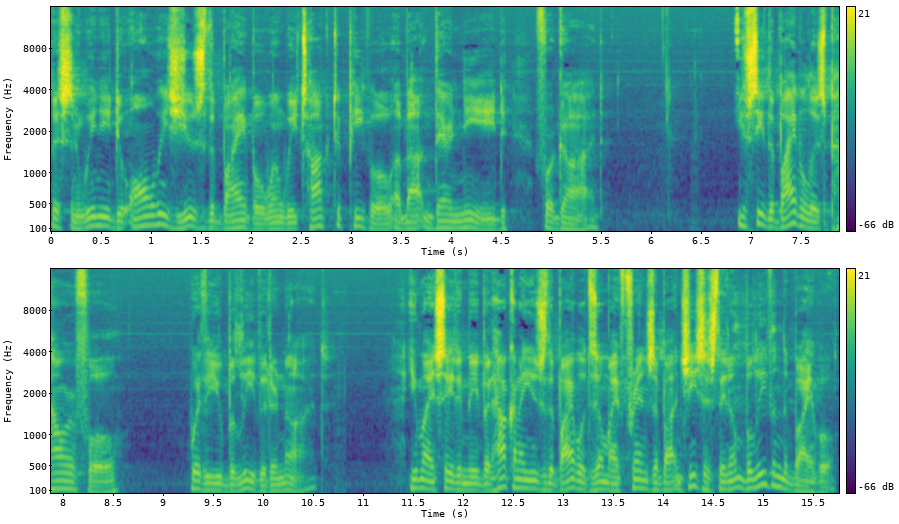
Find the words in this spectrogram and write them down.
Listen, we need to always use the Bible when we talk to people about their need for God. You see, the Bible is powerful whether you believe it or not. You might say to me, but how can I use the Bible to tell my friends about Jesus? They don't believe in the Bible.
